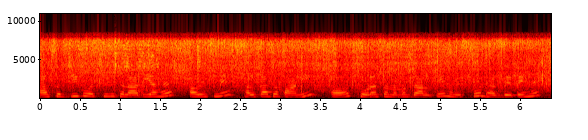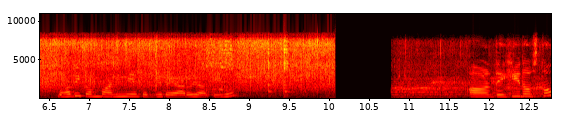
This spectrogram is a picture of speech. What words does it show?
अब सब्ज़ी को अच्छे से चला दिया है और इसमें हल्का सा पानी और थोड़ा सा नमक डाल के हम इसको ढक देते हैं। बहुत ही कम पानी में ये सब्ज़ी तैयार हो जाती है। और देखिए दोस्तों,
